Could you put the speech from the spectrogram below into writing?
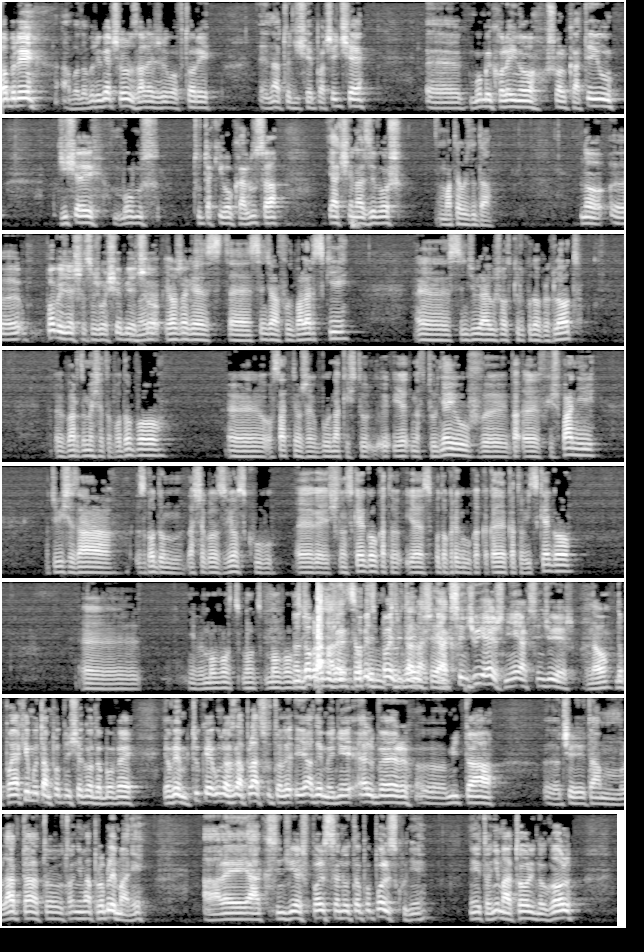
dobry albo dobry wieczór, zależy o który e, na to dzisiaj patrzycie. E, mamy kolejno szolka tyju. Dzisiaj mam tu takiego kalusa. Jak się nazywasz? Mateusz Duda. No, e, powiedz jeszcze coś o siebie. No, Co, Jo- Jorzek jest e, sędzia futbalerski. E, sędziuje już od kilku dobrych lat. E, bardzo mi się to podoba. E, ostatnio, że był na jakiś tur, w turnieju w, e, w Hiszpanii. Oczywiście za zgodą naszego Związku e, Śląskiego, kato, jest pod okręgu ka- ka- katowickiego. Nie wiem, mogą, mogą no dobra, ale powiedz, powiedz mi tak, jak jak? sędziujesz, nie? Jak sędziujesz? No. No po jakiemu tam podniesie go dobowe? Ja wiem, tutaj u nas na placu to jademy, nie? Elwer, Mita, czy tam Lata, to, to nie ma problema, nie? Ale jak sędziujesz w Polsce, no to po polsku, nie? Nie, to nie ma tor, no gol.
